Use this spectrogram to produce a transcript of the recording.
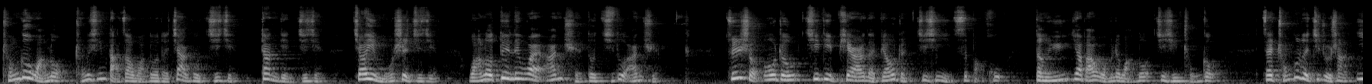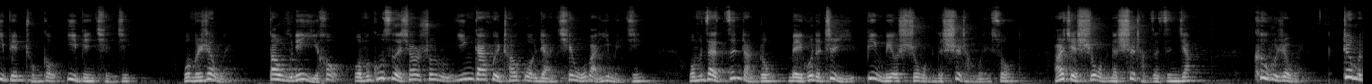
重构网络、重新打造网络的架构极简、站点极简、交易模式极简、网络对内外安全都极度安全，遵守欧洲 GDPR 的标准进行隐私保护。等于要把我们的网络进行重构，在重构的基础上一边重构一边前进。我们认为，到五年以后，我们公司的销售收入应该会超过两千五百亿美金。我们在增长中，美国的质疑并没有使我们的市场萎缩，而且使我们的市场在增加。客户认为，这么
